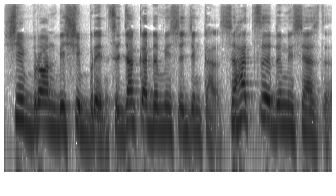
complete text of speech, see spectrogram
shibron bi shibrin, sejangka demi sejengkal, sehasta demi sehasta.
